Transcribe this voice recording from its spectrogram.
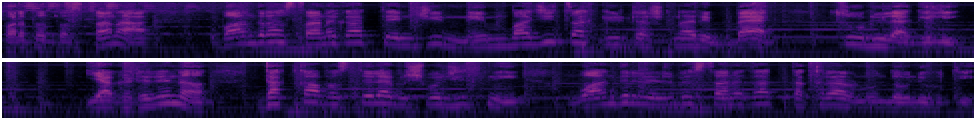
परतत असताना बांद्रा स्थानकात त्यांची नेमबाजीचा किट असणारी बॅग चोरीला गेली. या घटनेनं धक्का बसलेल्या विश्वजितनी वांद्रे रेल्वे स्थानकात तक्रार नोंदवली होती.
